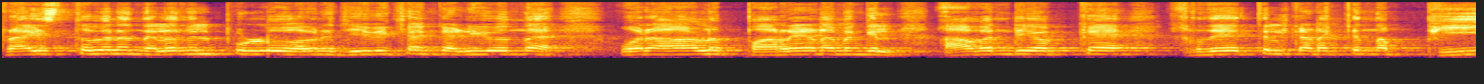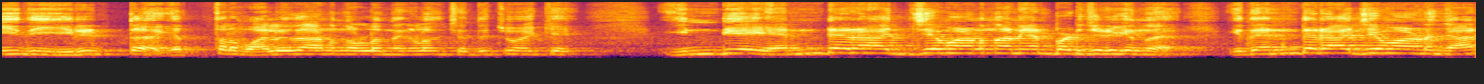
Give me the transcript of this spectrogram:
ക്രൈസ്തവന് നിലനിൽപ്പുള്ളൂ അവന് ജീവിക്കാൻ കഴിയുമെന്ന് ഒരാൾ പറയണമെങ്കിൽ അവന്റെയൊക്കെ ഹൃദയത്തിൽ കിടക്കുന്ന ഭീതി ഇരുട്ട് എത്ര വലുതാണെന്നുള്ളത് നിങ്ങളൊന്ന് ചിന്തിച്ചു നോക്കി ഇന്ത്യ എന്റെ രാജ്യമാണെന്നാണ് ഞാൻ പഠിച്ചിരിക്കുന്നത്. ഇതെന്റെ രാജ്യമാണ്. ഞാൻ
